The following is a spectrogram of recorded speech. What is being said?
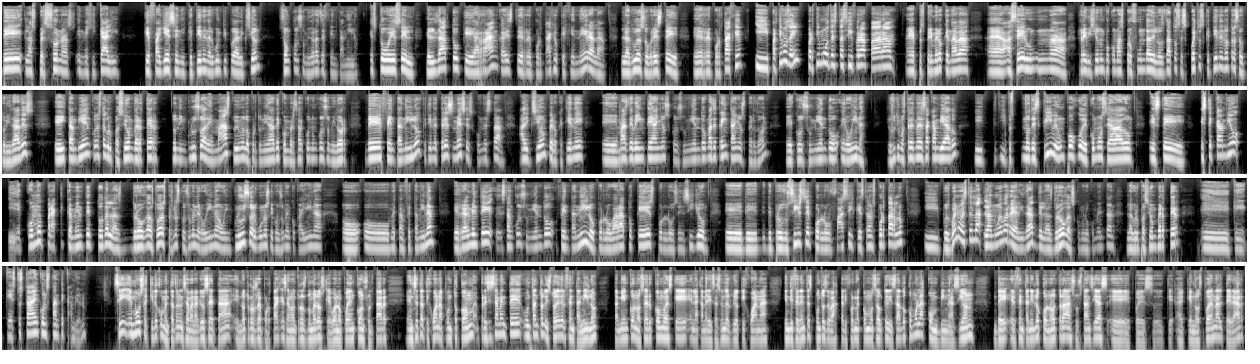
de las personas en Mexicali que fallecen y que tienen algún tipo de adicción son consumidoras de fentanilo. Esto es el, el dato que arranca este reportaje o que genera la, la duda sobre este eh, reportaje. Y partimos de ahí, partimos de esta cifra para, eh, pues primero que nada, eh, hacer una revisión un poco más profunda de los datos escuetos que tienen otras autoridades y también con esta agrupación Verter donde incluso además tuvimos la oportunidad de conversar con un consumidor de fentanilo que tiene tres meses con esta adicción, pero que tiene eh, más de 20 años consumiendo, más de 30 años, perdón, eh, consumiendo heroína. Los últimos tres meses ha cambiado y, pues nos describe un poco de cómo se ha dado este, este cambio y de cómo prácticamente todas las drogas, todas las personas consumen heroína o incluso algunos que consumen cocaína o, metanfetamina, eh, realmente están consumiendo fentanilo por lo barato que es, por lo sencillo eh, de, producirse, por lo fácil que es transportarlo. Y pues bueno, esta es la, nueva realidad de las drogas, como lo comentan la agrupación Verter, eh, que, que esto está en constante cambio, ¿no? Sí, hemos aquí documentado en el semanario Z, en otros reportajes, en otros números que, bueno, pueden consultar en ztijuana.com, precisamente un tanto la historia del fentanilo, también conocer cómo es que en la canalización del río Tijuana y en diferentes puntos de Baja California, cómo se ha utilizado, cómo la combinación del fentanilo con otras sustancias, eh, pues, que, eh, que nos puedan alterar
